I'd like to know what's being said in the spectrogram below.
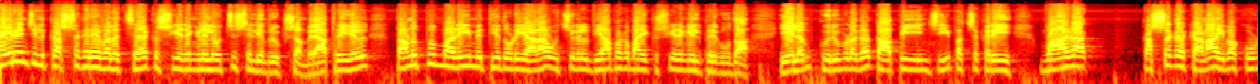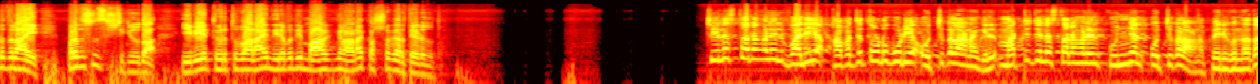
ഹൈറേഞ്ചിൽ കർഷകരെ വലച്ച് കൃഷിയിടങ്ങളിൽ ഒച്ചുശല്യം രൂക്ഷം. രാത്രിയിൽ തണുപ്പും മഴയും എത്തിയതോടെയാണ് ഉച്ചകൾ വ്യാപകമായി കൃഷിയിടങ്ങളിൽ പെരുകുന്നത്. ഏലം കുരുമുളക് കാപ്പി ഇഞ്ചി പച്ചക്കറി വാഴ കർഷകർക്കാണ് ഇവ കൂടുതലായി പ്രതിസന്ധി സൃഷ്ടിക്കുന്നത്. ഇവയെ തീർത്തുവാനായി നിരവധി മാർഗങ്ങളാണ് കർഷകർ തേടുന്നത്. ചില സ്ഥലങ്ങളിൽ വലിയ കവചത്തോടു കൂടിയ ഒച്ചുകളാണെങ്കിൽ മറ്റു ചില സ്ഥലങ്ങളിൽ കുഞ്ഞൻ ഒച്ചുകളാണ് പെരുകുന്നത്.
